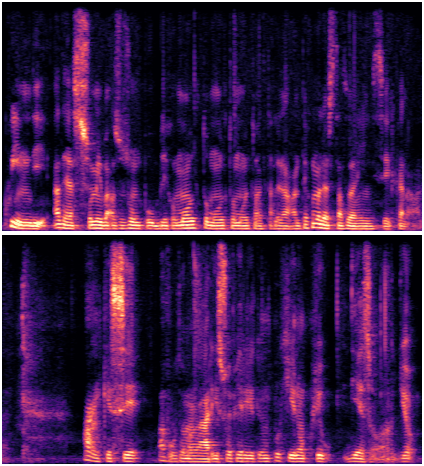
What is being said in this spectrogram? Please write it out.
Quindi adesso mi baso su un pubblico molto molto molto altalenante come lo è stato all'inizio del canale anche se ha avuto magari i suoi periodi un pochino più di esordio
